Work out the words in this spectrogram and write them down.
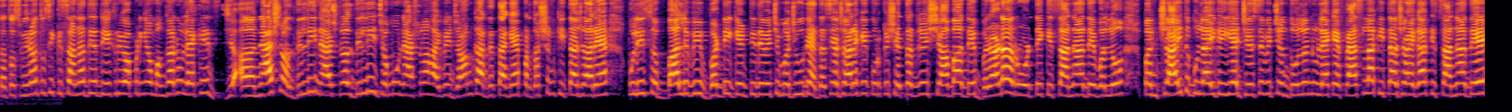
ਤਾਂ ਤਸਵੀਰਾਂ ਤੁਸੀਂ ਕਿਸਾਨਾਂ ਦੀਆਂ ਦੇਖ ਰਹੇ ਹੋ, ਆਪਣੀਆਂ ਮੰਗਾਂ ਨੂੰ ਲੈ ਕੇ national Delhi national Delhi, Jammu national highway ਜਾਮ ਕਰ ਦਿੱਤਾ ਗਿਆ ਪ੍ਰਦਰਸ਼ਨ ਕੀਤਾ ਜਾ ਰਿਹਾ ਹੈ। ਪੁਲਿਸ ਬਲ ਵੀ ਵੱਡੀ ਗਿਣਤੀ ਦੇ ਵਿੱਚ ਮੌਜੂਦ ਹੈ। ਦੱਸਿਆ ਜਾ ਰਿਹਾ ਹੈ ਕਿ ਕੁਰਕਸ਼ੇਤਰ ਦੇ ਸ਼ਾਹਬਾਦ ਦੇ ਬਰਾੜਾ ਰੋਡ ਤੇ ਕਿਸਾਨਾਂ ਦੇ ਵੱਲੋਂ ਪੰਚਾਇਤ ਬੁਲਾਈ ਗਈ ਹੈ, ਜਿਸ ਵਿੱਚ ਅੰਦੋਲਨ ਨੂੰ ਲੈ ਕੇ ਫੈਸਲਾ ਕੀਤਾ ਜਾਏਗਾ। ਕਿਸਾਨਾਂ ਦੇ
